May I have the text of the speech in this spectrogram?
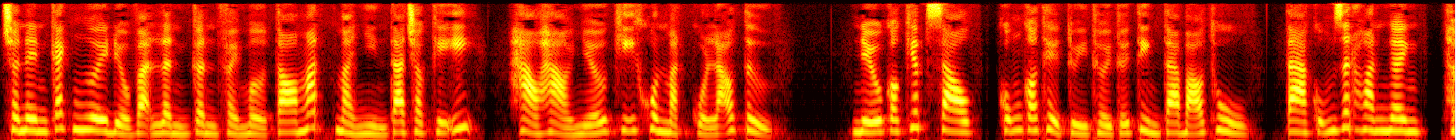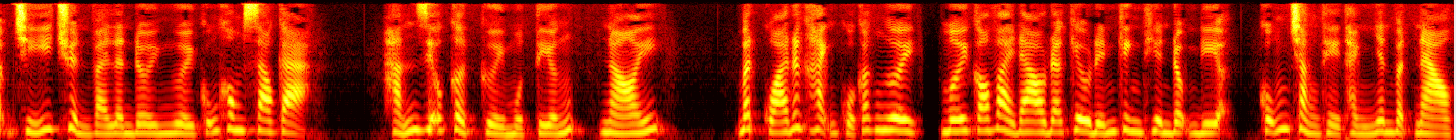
Cho nên cách ngươi đều vạn lần cần phải mở to mắt mà nhìn ta cho kỹ, hảo hảo nhớ kỹ khuôn mặt của lão tử. Nếu có kiếp sau, cũng có thể tùy thời tới tìm ta báo thù, ta cũng rất hoan nghênh, thậm chí chuyển vài lần đời người cũng không sao cả. Hắn diễu cợt cười một tiếng, nói. Bất quá đức hạnh của các ngươi, mới có vài đao đã kêu đến kinh thiên động địa, cũng chẳng thể thành nhân vật nào.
